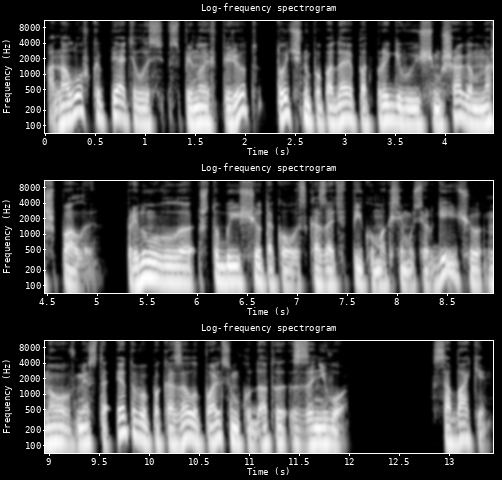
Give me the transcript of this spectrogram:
Она ловко пятилась спиной вперед, точно попадая подпрыгивающим шагом на шпалы. Придумывала, чтобы еще такого сказать в пику Максиму Сергеевичу, но вместо этого показала пальцем куда-то за него. «Собаки».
